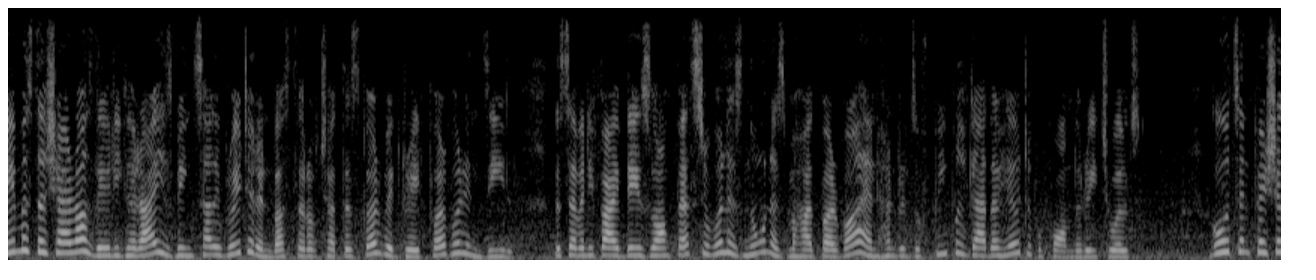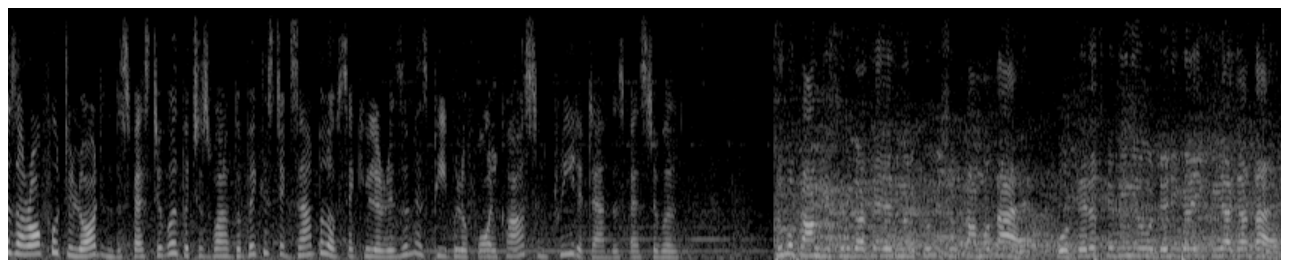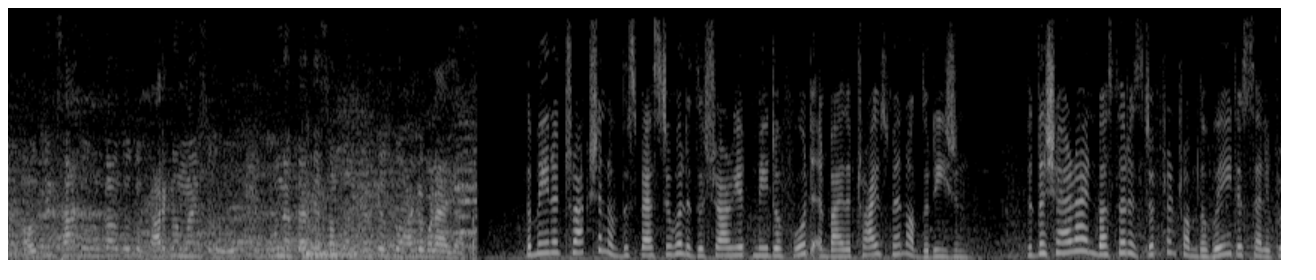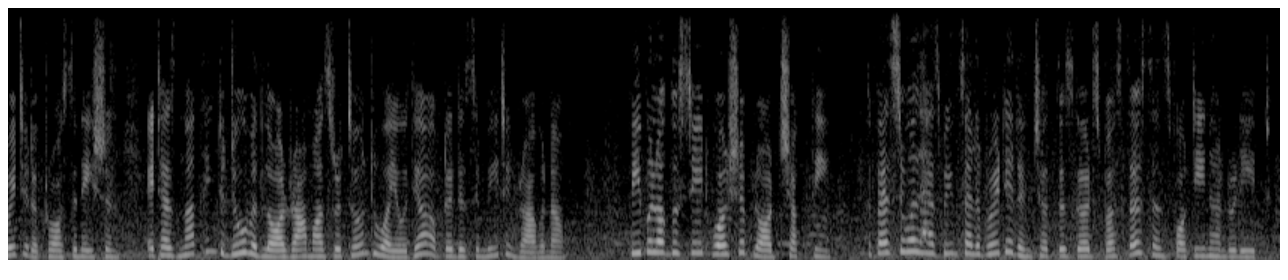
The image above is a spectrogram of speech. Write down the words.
famous Dussehra's Deri Garai is being celebrated in Bastar of Chhattisgarh with great fervor and zeal. The 75 days long festival is known as Mahaparva and hundreds of people gather here to perform the rituals. Goats and fishes are offered to Lord in this festival which is one of the biggest example of secularism as people of all caste and creed attend this festival. शुभ काम जिससे करते हैं मैंने कोई भी शुभ काम होता है वो तेरस के दिन वो डेली गड़ाई किया जाता है और उसी के साथ उनका वो जो कार्यक्रम है पूर्ण करके संपन्न the main attraction of this festival is the chariot made of wood and by the tribesmen of the region. The Dussehra in Bastar is different from the way it is celebrated across the nation. It has nothing to do with Lord Rama's return to Ayodhya after decimating Ravana. People of the state worship Lord Shakti. The festival has been celebrated in Chhattisgarh's Bastar since 1408.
